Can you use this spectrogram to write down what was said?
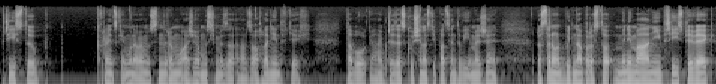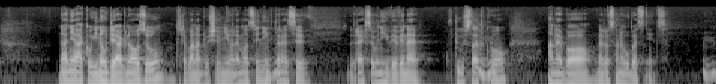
přístup chronickému novému syndromu a že ho musíme zohlednit v těch tabulkách, protože ze zkušenosti pacientů víme, že dostanou buď naprosto minimální příspěvek na nějakou jinou diagnózu, třeba na duševní onemocnění, mm-hmm. které, si, které se u nich vyvine v důsledku, mm-hmm. anebo nedostanou vůbec nic. Mm-hmm.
